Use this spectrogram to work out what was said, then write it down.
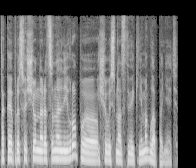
такая просвещенная рациональная Европа еще в XVIII веке не могла понять.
